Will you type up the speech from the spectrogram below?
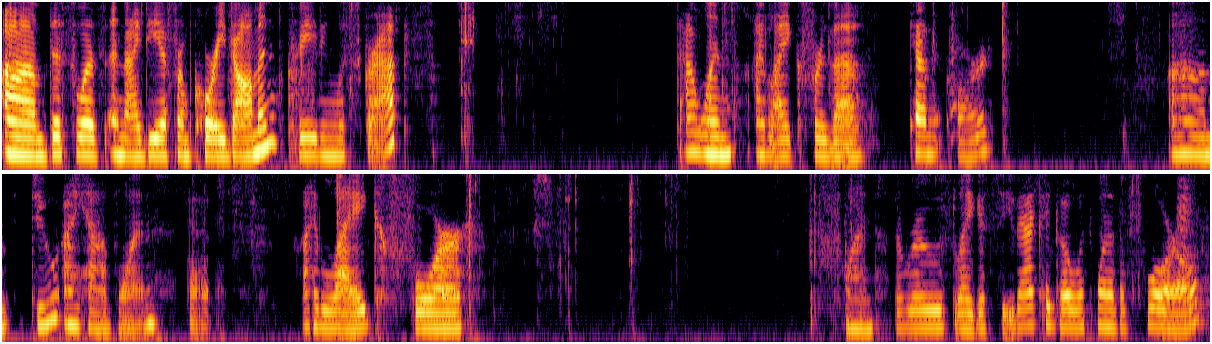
Um, this was an idea from Corey Dahman, Creating with Scraps. That one I like for the cabinet card. Um, do I have one that I like for this one, the Rose Legacy. That could go with one of the florals.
